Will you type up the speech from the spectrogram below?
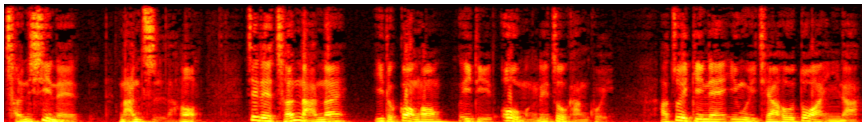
诚信的男子啦吼，这个陈男呢，伊就讲吼，伊伫澳门咧做工课。啊，最近呢，因为车祸住院啦，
